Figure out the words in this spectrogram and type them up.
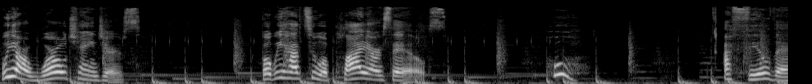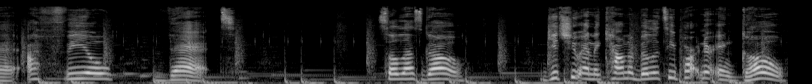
We are world changers, but we have to apply ourselves. Whew. I feel that. I feel that. So let's go. Get you an accountability partner and go.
